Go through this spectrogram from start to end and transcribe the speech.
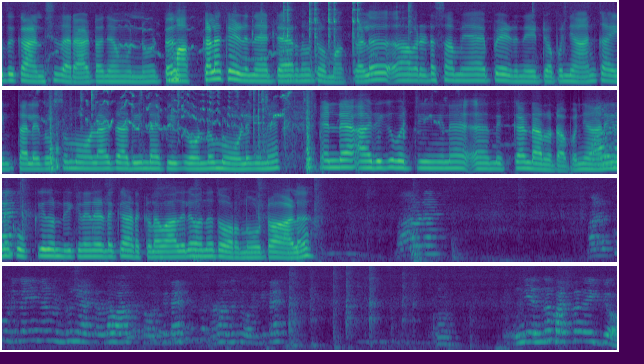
ഇത് കാണിച്ചു തരാം കേട്ടോ ഞാൻ മുന്നോട്ട്. മക്കളൊക്കെ എഴുന്നേറ്റായിരുന്നു കേട്ടോ. മക്കൾ അവരുടെ സമയമായപ്പോൾ എഴുന്നേറ്റു. അപ്പൊ ഞാൻ കൈ തലേദിവസം മോളായിട്ട് അടി ഉണ്ടാക്കിക്കൊണ്ട് മോളിങ്ങനെ എന്റെ അരികു പറ്റി ഇങ്ങനെ നിക്കണ്ടായിരുന്നു നിൽക്കണ്ടായിരുന്നു കേട്ടോ. അപ്പൊ ഞാനിങ്ങനെ കുക്ക് ചെയ്തോണ്ടിരിക്കുന്നതിന്റെ ഇടയ്ക്ക് അടുക്കള വാതിൽ വന്ന് തുറന്നു കേട്ടോ ആൾ. വാ അവിടെ വഴക്ക് കൂടി കഴിഞ്ഞാൽ ഞാൻ മിണ്ടൂല കേട്ടോ. ഇവിടെ വാ ചോദിക്കട്ടെ ഇവിടെ വന്ന് ചോദിക്കട്ടെ ഉം. ഇനി എന്ന് ഭക്ഷണം കഴിക്കോ?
